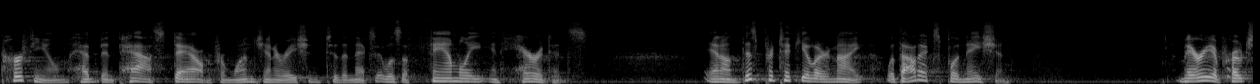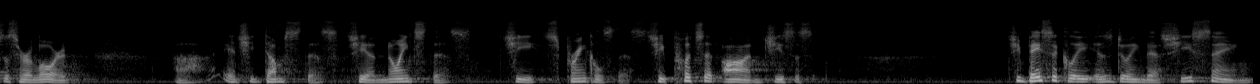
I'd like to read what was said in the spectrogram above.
perfume had been passed down from one generation to the next. It was a family inheritance. And on this particular night, without explanation, Mary approaches her Lord uh, and she dumps this. She anoints this. She sprinkles this. She puts it on Jesus. She basically is doing this. She's saying,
